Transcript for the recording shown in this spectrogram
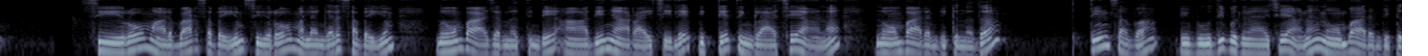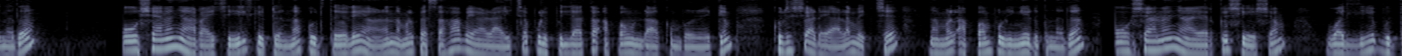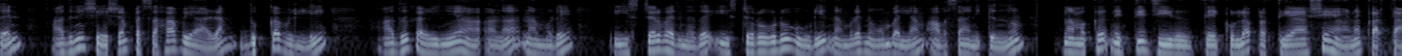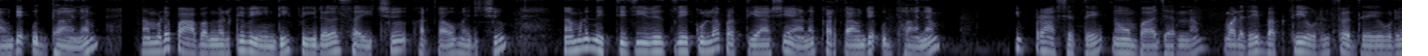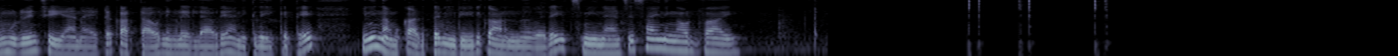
സീറോ മലബാർ സഭയും സീറോ മലങ്കര സഭയും നോമ്പ് ആചരണത്തിന്റെ ആദ്യ ഞായറാഴ്ചയിലെ പിറ്റേ തിങ്കളാഴ്ചയാണ് നോമ്പ് ആരംഭിക്കുന്നത്. ക്രിസ്ത്യൻ സഭ വിഭൂതി ബുധനാഴ്ചയാണ് നോമ്പ് ആരംഭിക്കുന്നത്. ഓശാന ഞായറാഴ്ചയിൽ കിട്ടുന്ന കുരുത്തോലയാണ് നമ്മൾ പെസഹ വ്യാഴാഴ്ച പുളിപ്പില്ലാത്ത അപ്പം ഉണ്ടാക്കുമ്പോഴേക്കും കുരിശടയാളം വെച്ച് നമ്മൾ അപ്പം പുഴുങ്ങിയെടുക്കുന്നത്. ഓശാന ഞായർക്ക് ശേഷം വലിയ ബുധൻ അതിനുശേഷം പെസഹ വ്യാഴം ദുഃഖവെള്ളി അത് കഴിഞ്ഞ് ആണ് നമ്മുടെ ഈസ്റ്റർ വരുന്നത്. ഈസ്റ്ററോടുകൂടി നമ്മുടെ നോമ്പെല്ലാം അവസാനിക്കുന്നു. നമുക്ക് നിത്യജീവിതത്തിലേക്കുള്ള പ്രത്യാശയാണ് കർത്താവിന്റെ ഉദ്ധാനം. നമ്മുടെ പാപങ്ങൾക്ക് വേണ്ടി പീഡകൾ സഹിച്ചു കർത്താവ് മരിച്ചു. നമ്മുടെ നിത്യജീവിതത്തിലേക്കുള്ള പ്രത്യാശയാണ് കർത്താവിന്റെ ഉദ്ധാനം. ഇപ്രാവശ്യത്തെ നോമ്പാചരണം വളരെ ഭക്തിയോടും ശ്രദ്ധയോടും മുഴുവൻ ചെയ്യാനായിട്ട് കർത്താവ് നിങ്ങളെല്ലാവരെയും അനുഗ്രഹിക്കട്ടെ. ഇനി നമുക്ക് അടുത്ത വീഡിയോയിൽ കാണുന്നതുവരെ it's me Nancy signing out bye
